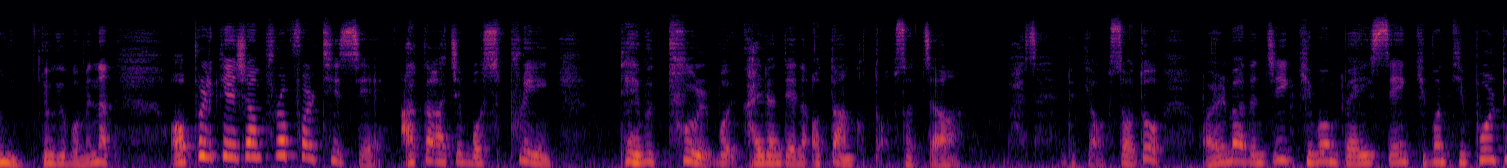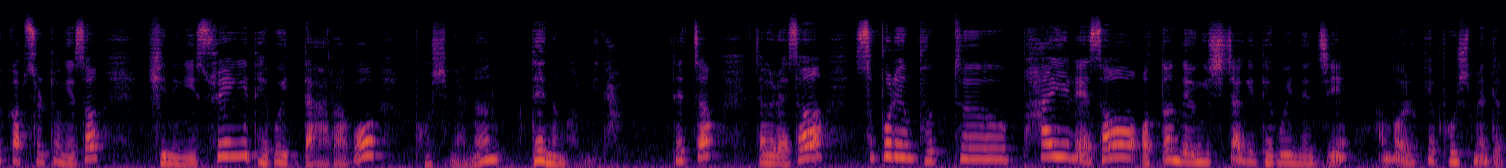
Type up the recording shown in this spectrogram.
음, 여기 보면은 어플리케이션 프로퍼티스에 아까 같이 뭐 스프링, 데브 툴 뭐 관련되는 어떠한 것도 없었죠. 맞아요. 이렇게 없어도 얼마든지 기본 베이스의 기본 디폴트 값을 통해서 기능이 수행이 되고 있다라고 보시면은 되는 겁니다. 됐죠? 자, 그래서 스프링 부트 파일에서 어떤 내용이 시작이 되고 있는지 한번 이렇게 보시면 돼요.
